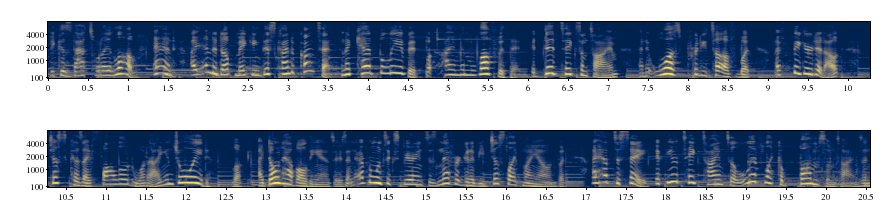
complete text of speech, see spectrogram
because that's what I love. And I ended up making this kind of content. And I can't believe it, but I'm in love with it. It did take some time and it was pretty tough, but I figured it out just because I followed what I enjoyed. Look, I don't have all the answers, and everyone's experience is never gonna be just like my own, but I have to say, if you take time to live like a bum sometimes and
